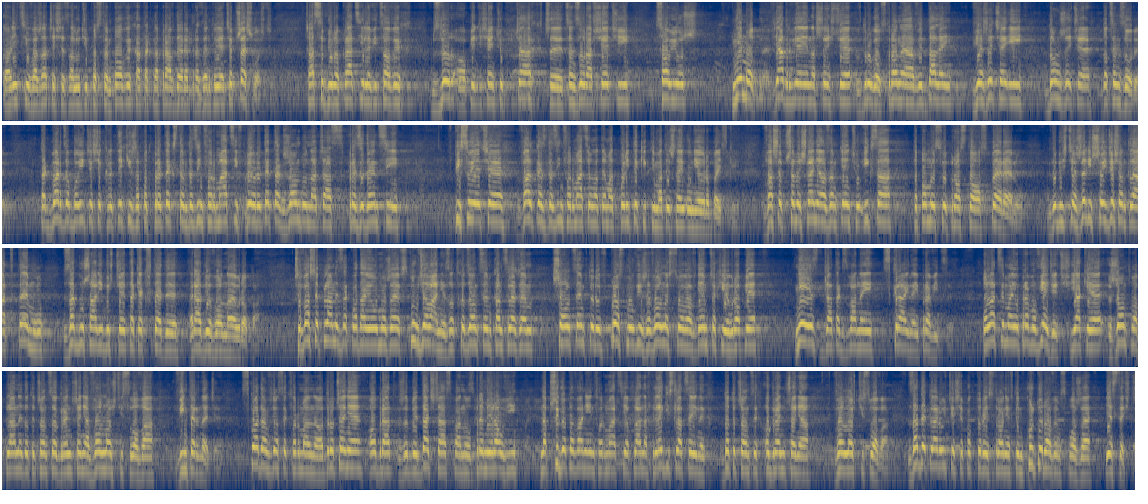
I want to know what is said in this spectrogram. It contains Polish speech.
koalicji uważacie się za ludzi postępowych, a tak naprawdę reprezentujecie przeszłość. Czasy biurokracji lewicowych, bzdur o 50 płciach czy cenzura w sieci są już niemodne. Wiatr wieje na szczęście w drugą stronę, a wy dalej wierzycie i dążycie do cenzury. Tak bardzo boicie się krytyki, że pod pretekstem dezinformacji w priorytetach rządu na czas prezydencji wpisujecie walkę z dezinformacją na temat polityki klimatycznej Unii Europejskiej. Wasze przemyślenia o zamknięciu X-a to pomysły prosto z PRL-u. Gdybyście żyli 60 lat temu, zagłuszalibyście tak jak wtedy Radio Wolna Europa. Czy wasze plany zakładają może współdziałanie z odchodzącym kanclerzem Scholzem, który wprost mówi, że wolność słowa w Niemczech i Europie nie jest dla tak zwanej skrajnej prawicy? Polacy mają prawo wiedzieć, jakie rząd ma plany dotyczące ograniczenia wolności słowa w internecie. Składam wniosek formalny o odroczenie obrad, żeby dać czas panu premierowi na przygotowanie informacji o planach legislacyjnych dotyczących ograniczenia wolności słowa. Zadeklarujcie się, po której stronie w tym kulturowym sporze jesteście.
